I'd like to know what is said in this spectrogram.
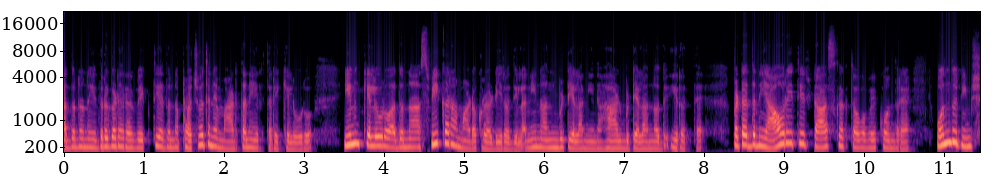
ಅದನ್ನು ಎದುರುಗಡೆ ಇರೋ ವ್ಯಕ್ತಿ ಅದನ್ನು ಪ್ರಚೋದನೆ ಮಾಡ್ತಾನೆ ಇರ್ತಾರೆ ಕೆಲವರು. ಇನ್ನು ಕೆಲವರು ಅದನ್ನು ಸ್ವೀಕಾರ ಮಾಡೋಕೆ ರೆಡಿ ಇರೋದಿಲ್ಲ. ನೀನು ಅಂದ್ಬಿಟ್ಟಿಯಲ್ಲ, ನೀನು ಹಾಡ್ಬಿಟ್ಟಿಯಲ್ಲ ಅನ್ನೋದು ಇರುತ್ತೆ. ಬಟ್ ಅದನ್ನು ಯಾವ ರೀತಿ ಟಾಸ್ಕಾಗಿ ತೊಗೋಬೇಕು ಅಂದರೆ ಒಂದು ನಿಮಿಷ.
